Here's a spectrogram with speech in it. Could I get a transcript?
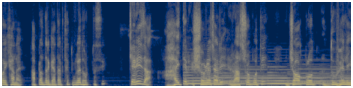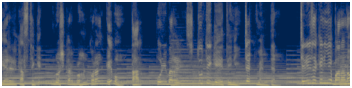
এখানে আপনাদের জ্ঞাতার্থে তুলে ধরতেছি। টেরিজা হাইতের স্বৈরাচারী রাষ্ট্রপতি জ ক্লোদ দুভেলিয়ারের কাছ থেকে পুরস্কার গ্রহণ করেন এবং তার পরিবারের স্তুতি গেয়ে তিনি স্টেটমেন্ট দেন। টেরিজাকে নিয়ে বানানো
